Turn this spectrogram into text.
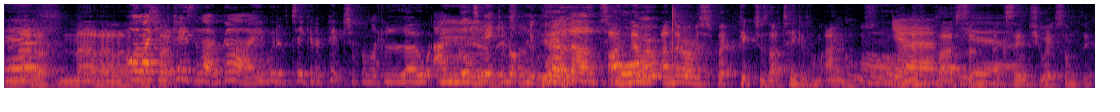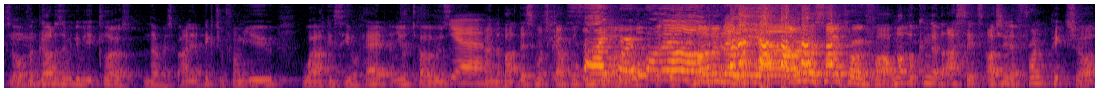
Nada. Nah, nah, nah. Or like in the case of that guy, he would have taken a picture from like a low angle Mm. to make him look sense. really Yeah. tall. I never, I never respect pictures that are taken from angles Oh. that make a person Yeah. accentuate something. So if a girl is really, really close, never respect. I need a picture from you where I can see your head and your toes Yeah. and about this much gap up Side and below. profile. No, no, no. I don't need a side profile. I'm not looking at the assets. I just need a front picture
